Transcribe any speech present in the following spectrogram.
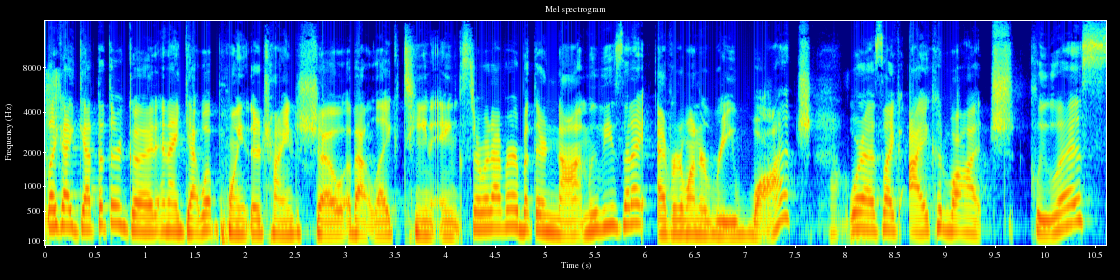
Like I get that they're good and I get what point they're trying to show about like teen angst or whatever, but they're not movies that I ever want to rewatch. Uh-uh. Whereas like I could watch Clueless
